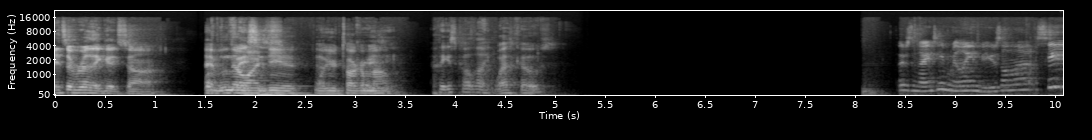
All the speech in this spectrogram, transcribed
It's a really good song. I have But no Blueface idea what you're talking crazy. about. I think it's called like West Coast. There's 19 million views on that. See,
